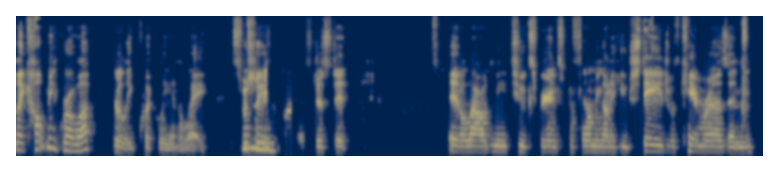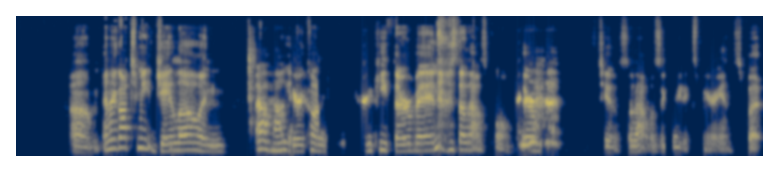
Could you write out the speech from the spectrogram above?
like helped me grow up really quickly in a way, especially an artist. Just it it allowed me to experience performing on a huge stage with cameras and um and I got to meet J Lo and Oh, hell yeah. Harry Connick and Keith Urban. so that was cool. Too. So that was a great experience. But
